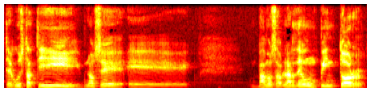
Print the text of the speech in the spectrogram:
te gusta a ti, no sé, eh, vamos a hablar de un pintor,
